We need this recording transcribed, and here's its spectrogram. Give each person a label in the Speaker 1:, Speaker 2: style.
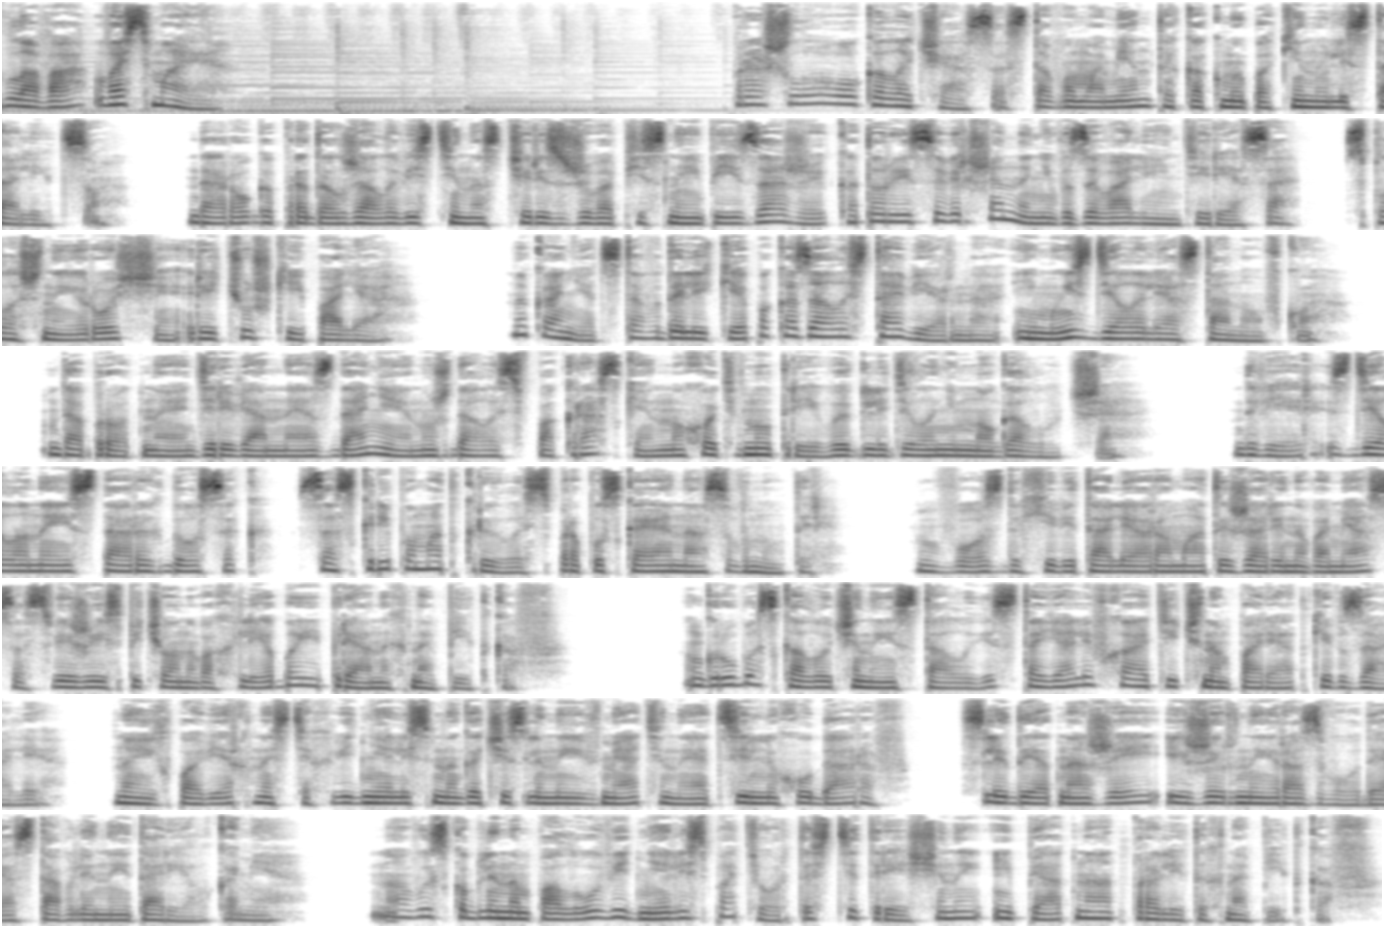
Speaker 1: Глава восьмая. Прошло около часа с того момента, как мы покинули столицу. Дорога продолжала вести нас через живописные пейзажи, которые совершенно не вызывали интереса. Сплошные рощи, речушки и поля. Наконец-то вдалеке показалась таверна, и мы сделали остановку. Добротное деревянное здание нуждалось в покраске, но хоть внутри выглядело немного лучше. Дверь, сделанная из старых досок, со скрипом открылась, пропуская нас внутрь. В воздухе витали ароматы жареного мяса, свежеиспеченного хлеба и пряных напитков. Грубо сколоченные столы стояли в хаотичном порядке в зале. На их поверхностях виднелись многочисленные вмятины от сильных ударов, следы от ножей и жирные разводы, оставленные тарелками. На выскобленном полу виднелись потертости, трещины и пятна от пролитых напитков.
